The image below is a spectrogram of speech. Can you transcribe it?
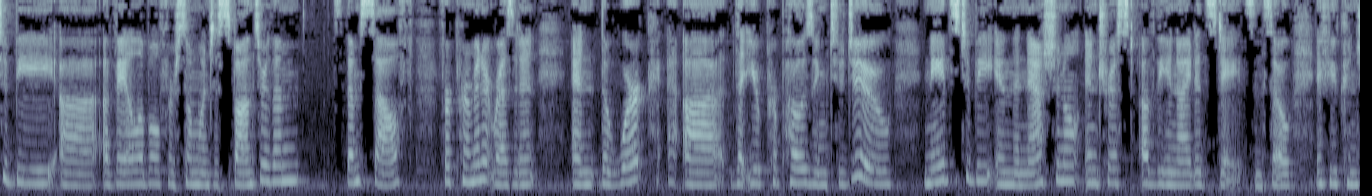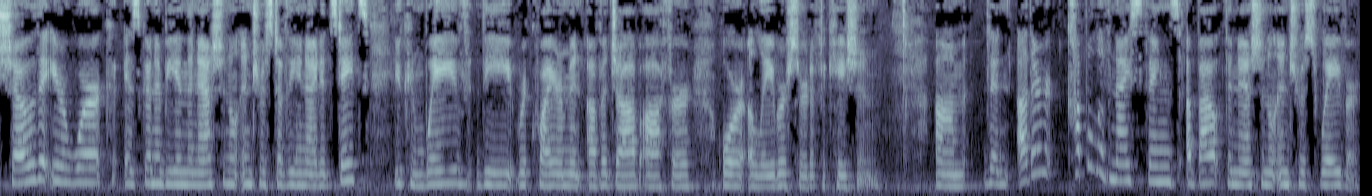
to be uh, available for someone to sponsor them themselves for permanent resident, and the work uh, that you're proposing to do needs to be in the national interest of the United States. And so, if you can show that your work is going to be in the national interest of the United States, you can waive the requirement of a job offer or a labor certification. Um, the other couple of nice things about the national interest waiver.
